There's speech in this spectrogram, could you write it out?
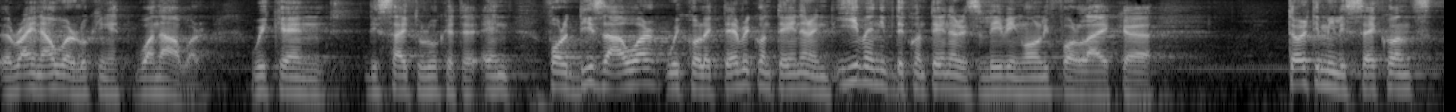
right now we're looking at one hour we can decide to look at it. And for this hour, we collect every container, and even if the container is leaving only for like uh, 30 milliseconds,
